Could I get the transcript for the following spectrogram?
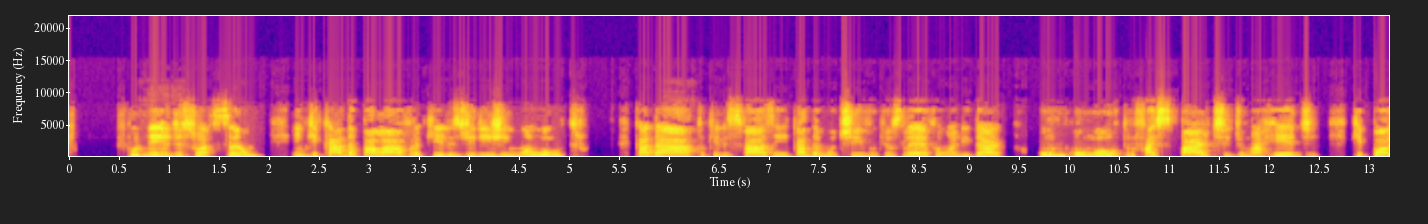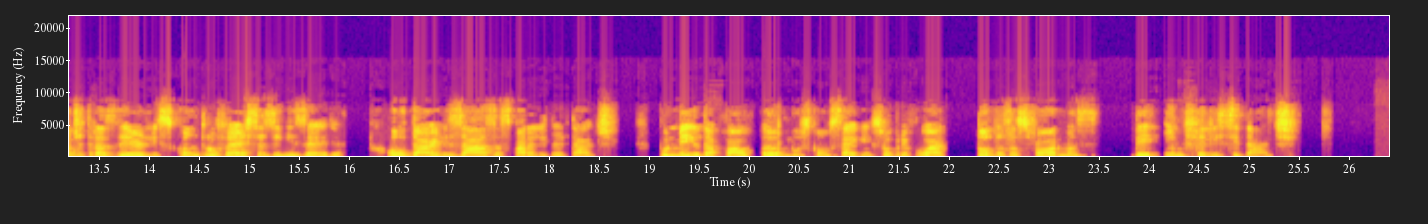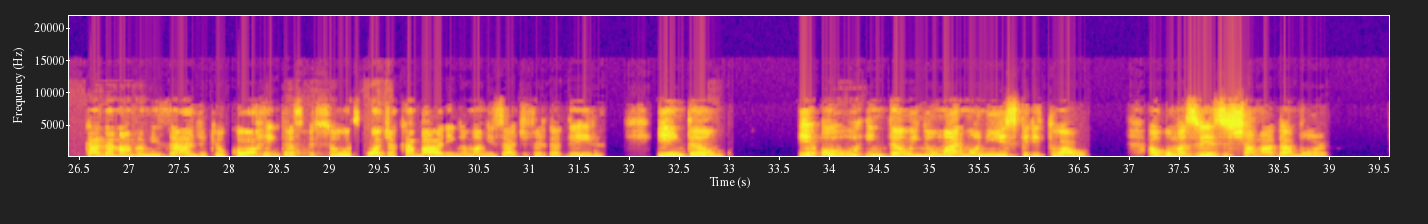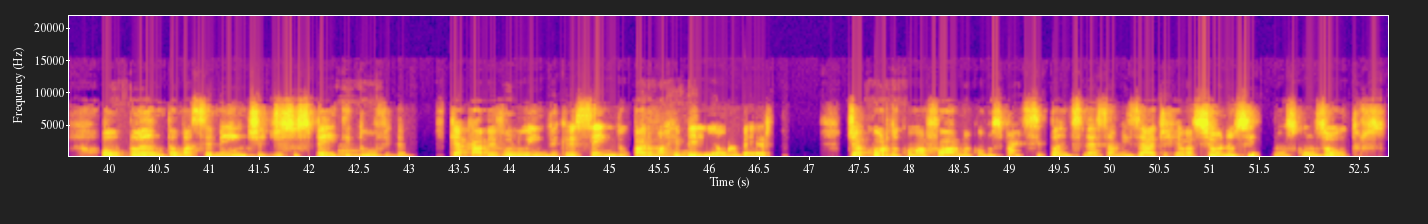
Por meio de sua ação, em que cada palavra que eles dirigem um ao outro, cada ato que eles fazem e cada motivo que os levam a lidar um com o outro faz parte de uma rede que pode trazer-lhes controvérsias e miséria, ou dar-lhes asas para a liberdade por meio da qual ambos conseguem sobrevoar todas as formas de infelicidade. Cada nova amizade que ocorre entre as pessoas pode acabar em uma amizade verdadeira e então e, ou então em uma harmonia espiritual, algumas vezes chamada amor, ou planta uma semente de suspeita e dúvida, que acaba evoluindo e crescendo para uma rebelião aberta de acordo com a forma como os participantes nessa amizade relacionam-se uns com os outros.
